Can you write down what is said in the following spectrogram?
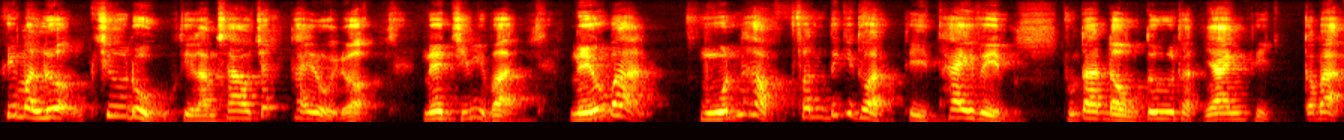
khi mà lượng chưa đủ thì làm sao chất thay đổi được? Nên chính vì vậy, nếu bạn muốn học phân tích kỹ thuật thì thay vì chúng ta đầu tư thật nhanh thì các bạn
